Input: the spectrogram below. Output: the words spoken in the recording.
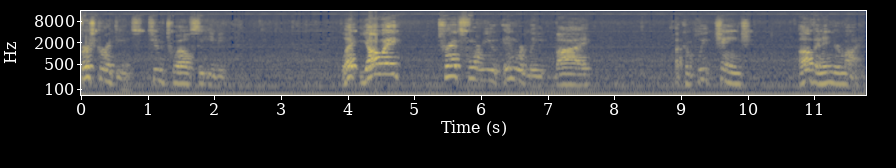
1 Corinthians 2:12 CEV. Let Yahweh transform you inwardly by a complete change of and in your mind.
